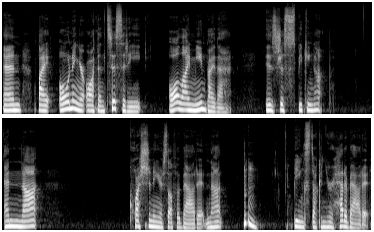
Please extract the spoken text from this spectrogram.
And by owning your authenticity, all I mean by that is just speaking up and not questioning yourself about it, not being stuck in your head about it,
